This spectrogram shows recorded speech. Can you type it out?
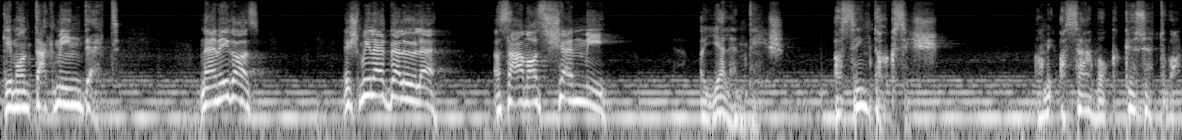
Kimondták mindet. Nem igaz? És mi lett belőle? A szám az semmi. A jelentés, a szintaxis, ami a számok között van.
